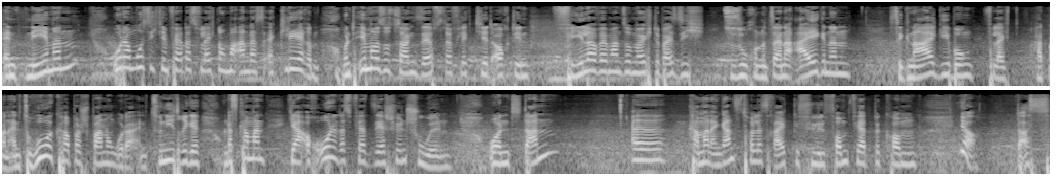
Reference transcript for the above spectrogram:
entnehmen oder muss ich dem Pferd das vielleicht nochmal anders erklären und immer sozusagen selbst reflektiert auch den Fehler, wenn man so möchte, bei sich zu suchen und seiner eigenen Signalgebung. Vielleicht hat man eine zu hohe Körperspannung oder eine zu niedrige und das kann man ja auch ohne das Pferd sehr schön schulen. Und dann äh, kann man ein ganz tolles Reitgefühl vom Pferd bekommen. Ja, das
